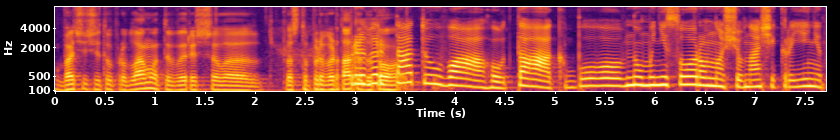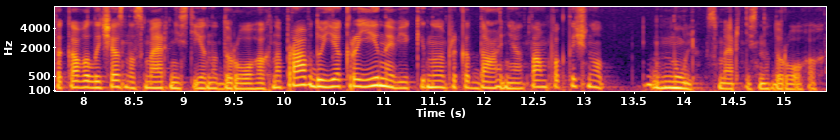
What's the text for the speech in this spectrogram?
бачачи ту проблему, ти вирішила просто привертати, до того. Привертати увагу, так, бо ну мені соромно, що в нашій країні така величезна смертність є на дорогах. Направду є країни, в які, ну, наприклад, Данія, там фактично нуль смертність на дорогах.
